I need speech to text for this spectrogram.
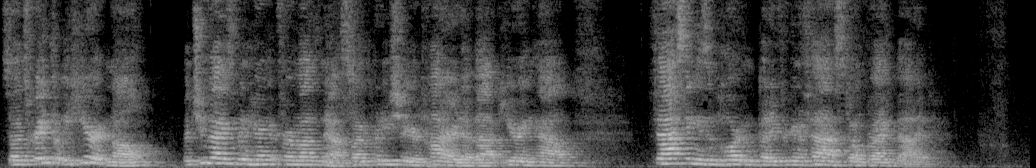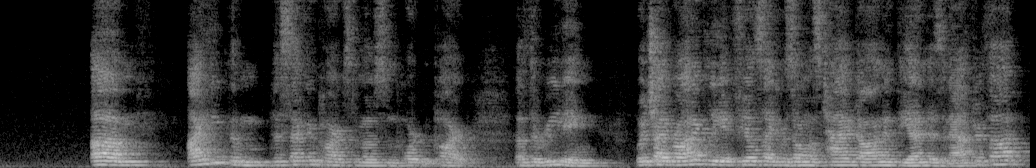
So it's great that we hear it and all, but you guys have been hearing it for a month now, so I'm pretty sure you're tired about hearing how Fasting is important, but if you're going to fast, don't brag about it. Um, I think the, the second part's the most important part of the reading, which ironically it feels like was almost tagged on at the end as an afterthought,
